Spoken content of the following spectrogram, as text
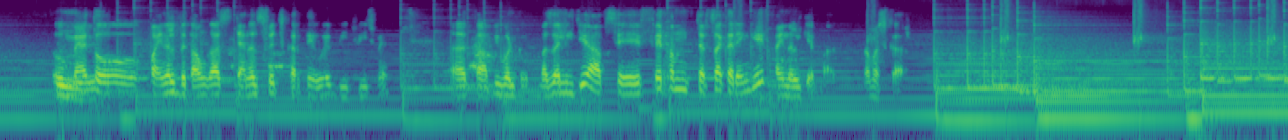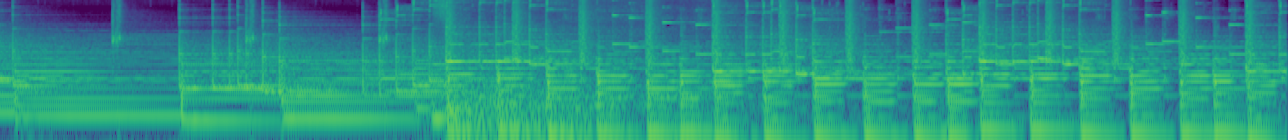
तो मैं हम्म। तो फाइनल बताऊँगा चैनल स्विच करते हुए बीच बीच में। काफ़ी वर्ल्ड कप मज़ा लीजिए आपसे फिर हम चर्चा करेंगे फाइनल के बाद। नमस्कार।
